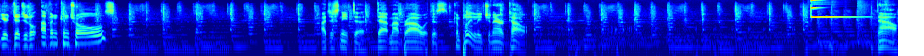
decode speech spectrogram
your digital oven controls. I just need to dab my brow with this completely generic towel. Now,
